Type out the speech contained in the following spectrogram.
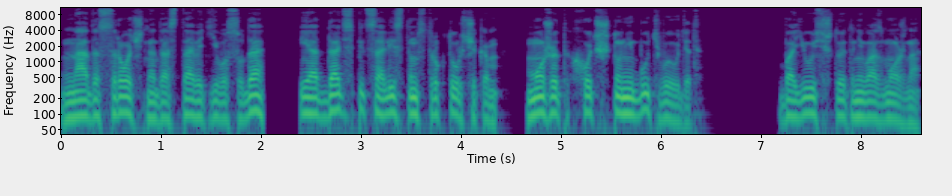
Надо срочно доставить его сюда и отдать специалистам-структурщикам, может, хоть что-нибудь выудят. Боюсь, что это невозможно.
